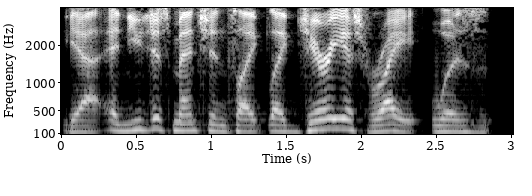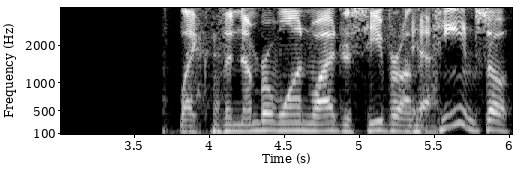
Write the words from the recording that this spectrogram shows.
Yeah, and you just mentioned like like Jarius Wright was like the number one wide receiver on Yeah. the team. So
